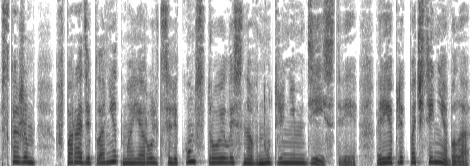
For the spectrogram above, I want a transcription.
Скажем, в «Параде планет» моя роль целиком строилась на внутреннем действии, реплик почти не было.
